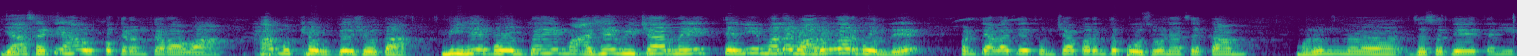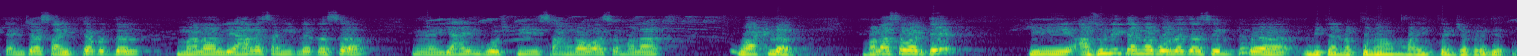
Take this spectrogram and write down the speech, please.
यासाठी हा उपक्रम करावा. हा मुख्य उद्देश होता. मी हे बोलतो हे माझे विचार नाहीत त्यांनी मला वारंवार बोलले पण त्याला ते तुमच्यापर्यंत पोहोचवण्याचं काम. म्हणून जसं ते त्यांनी त्यांच्या साहित्याबद्दल मला लिहायला सांगितलं तसं याही गोष्टी सांगावं असं मला वाटलं. मला असं वाटते की अजूनही त्यांना बोलायचं असेल तर मी त्यांना पुन्हा माहीत त्यांच्याकडे देतो.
